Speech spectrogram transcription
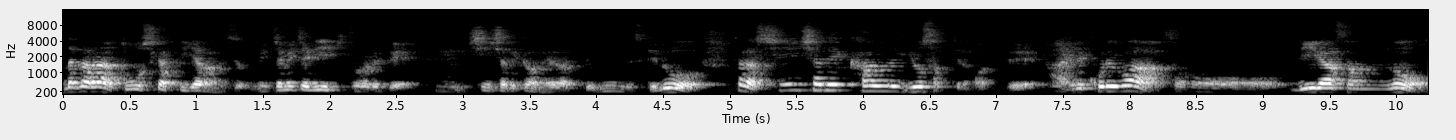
だから、投資家って嫌なんですよ。めちゃめちゃ利益取られて、うん。新車で買うの嫌だって思うんですけど、ただ、新車で買う良さっていうのもあって、はい。で、これは、その、ディーラーさんの、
